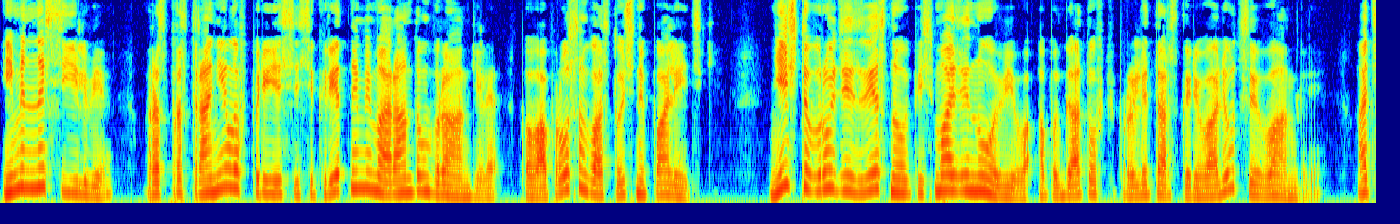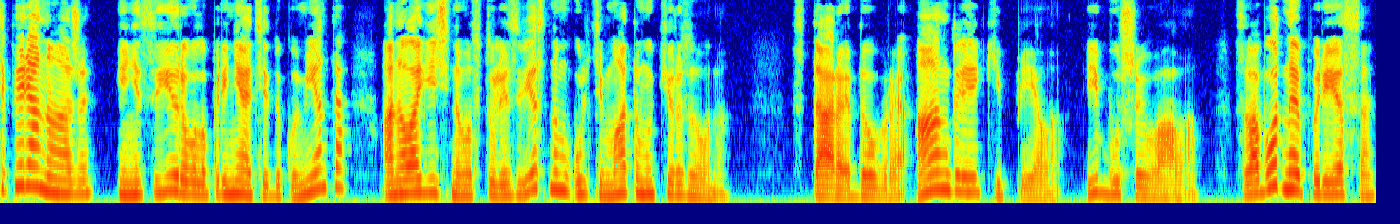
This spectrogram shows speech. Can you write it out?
Именно Сильвия распространила в прессе секретный меморандум Врангеля по вопросам восточной политики. Нечто вроде известного письма Зиновьева о подготовке пролетарской революции в Англии. А теперь она же инициировала принятие документа, аналогичного столь известному ультиматуму Кирзона. Старая добрая Англия кипела и бушевала. Свободная пресса,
